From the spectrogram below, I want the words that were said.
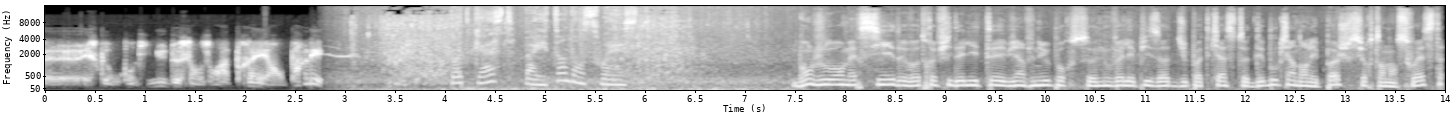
euh, est-ce qu'on continue 200 ans après à en parler? Podcast by Tendance Ouest. Bonjour, merci de votre fidélité et bienvenue pour ce nouvel épisode du podcast Des bouquins dans les poches sur Tendance Ouest.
